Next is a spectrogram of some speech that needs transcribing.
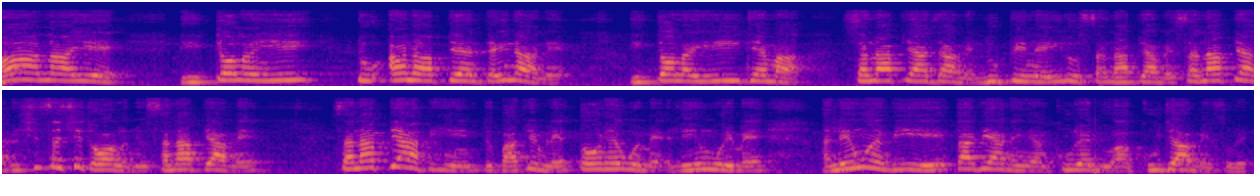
မာလာရဲ့ဒီတော်လန်ရေးသူအာနာပြန်တိန်းတာနဲ့ဒီတော်လန်ရေးထဲမှာဆန္ဒပြကြမယ်လူပင်လေကြီးလို့ဆန္ဒပြမယ်ဆန္ဒပြပြီး88ဒေါ်လာလို့ဆန္ဒပြမယ်ဆန္ဒပြပြီးရင်သူဘာဖြစ်မလဲတောထဲဝင်မယ်အလင်းဝင်မယ်အလင်းဝင်ပြီးရင်တတိယနိုင်ငံကူးတဲ့လူကကူးကြမယ်ဆိုတဲ့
